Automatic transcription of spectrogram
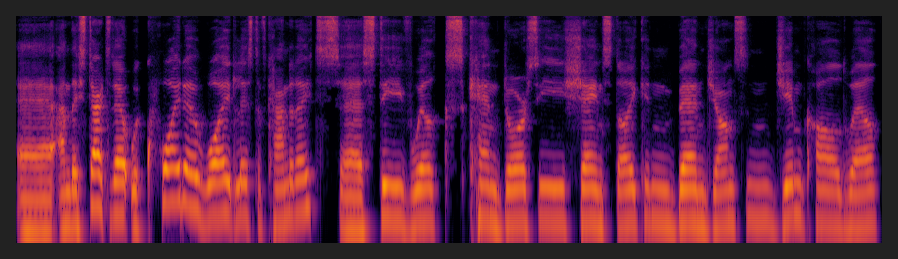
Uh, and they started out with quite a wide list of candidates uh, Steve Wilks, Ken Dorsey, Shane Steichen, Ben Johnson, Jim Caldwell,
